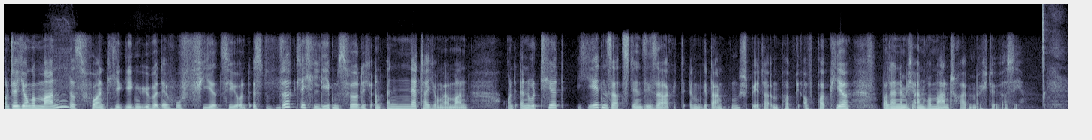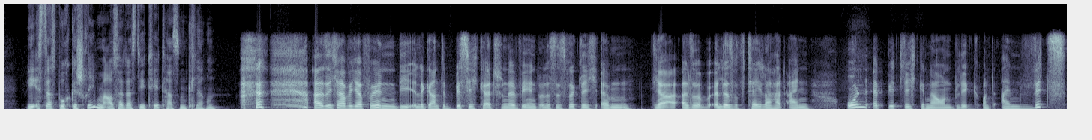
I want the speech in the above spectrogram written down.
Und der junge Mann, das freundliche Gegenüber, der hofiert sie und ist wirklich liebenswürdig und ein netter junger Mann. und er notiert jeden Satz, den sie sagt, im Gedanken, später im Papier, auf Papier, weil er nämlich einen Roman schreiben möchte über sie. Wie ist das Buch geschrieben, außer dass die Teetassen klirren? also ich habe ja vorhin die elegante Bissigkeit schon erwähnt und es ist wirklich, ähm, ja, also Elizabeth Taylor hat einen unerbittlich genauen Blick und einen Witz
